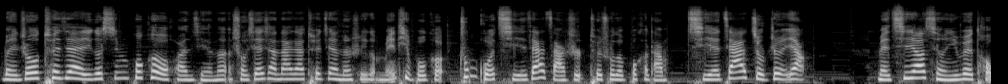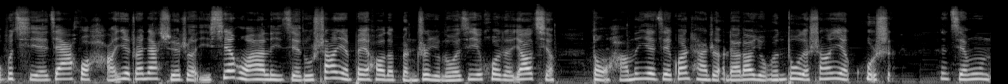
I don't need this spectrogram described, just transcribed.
每周推荐一个新播客环节呢，首先向大家推荐的是一个媒体播客——中国企业家杂志推出的播客栏目《企业家就这样》。每期邀请一位头部企业家或行业专家学者，以鲜活案例解读商业背后的本质与逻辑，或者邀请懂行的业界观察者聊聊有温度的商业故事。这节目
